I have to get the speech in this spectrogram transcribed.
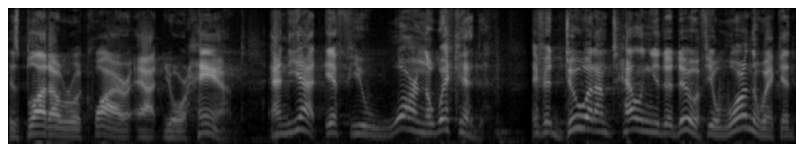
his blood I will require at your hand. And yet, if you warn the wicked, if you do what I'm telling you to do, if you warn the wicked,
